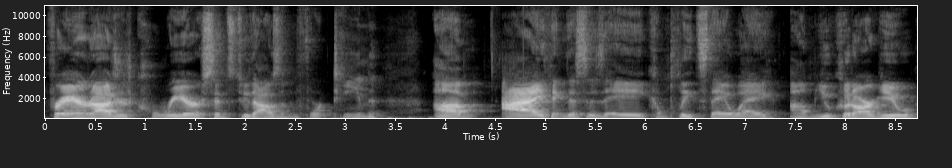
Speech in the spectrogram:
for Aaron Rodgers' career since 2014. Um, I think this is a complete stay away. Um, you could argue,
